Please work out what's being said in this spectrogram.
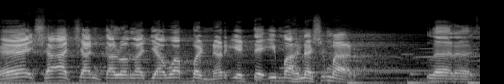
ke saatcan kalau nggak jawab bener itu Imahna Semar. Leres.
